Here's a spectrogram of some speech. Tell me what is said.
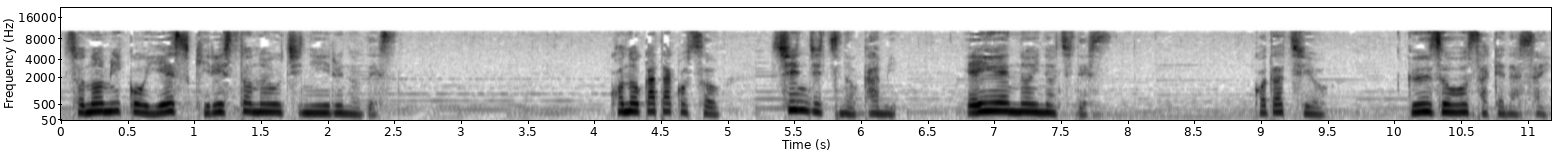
その御子イエス・キリストのうちにいるのです。この方こそ真実の神永遠の命です。子たちよ偶像を避けなさい。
